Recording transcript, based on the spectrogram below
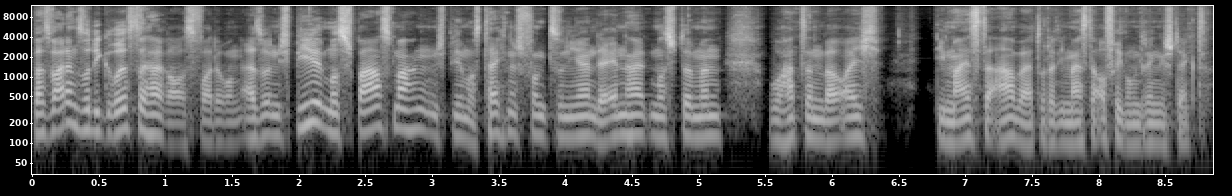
Was war denn so die größte Herausforderung? Also ein Spiel muss Spaß machen, ein Spiel muss technisch funktionieren, der Inhalt muss stimmen. Wo hat denn bei euch die meiste Arbeit oder die meiste Aufregung drin gesteckt?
